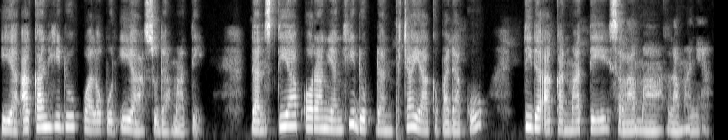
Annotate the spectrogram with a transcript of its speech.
ia akan hidup walaupun ia sudah mati. Dan setiap orang yang hidup dan percaya kepadaku tidak akan mati selama-lamanya.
